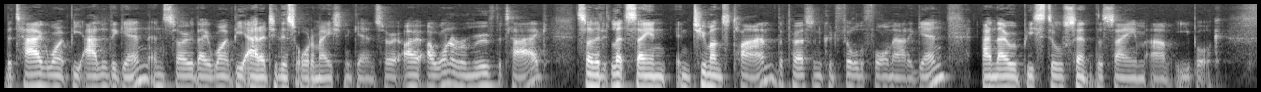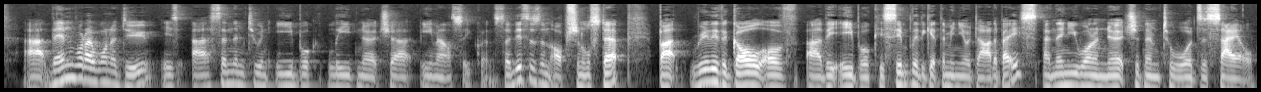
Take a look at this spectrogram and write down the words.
the tag won't be added again, and so they won't be added to this automation again. So I, I want to remove the tag so that, let's say, in, in two months' time, the person could fill the form out again and they would be still sent the same um, ebook. Uh, then what I want to do is uh, send them to an ebook lead nurture email sequence. So this is an optional step, but really the goal of uh, the ebook is simply to get them in your database, and then you want to nurture them towards a sale.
